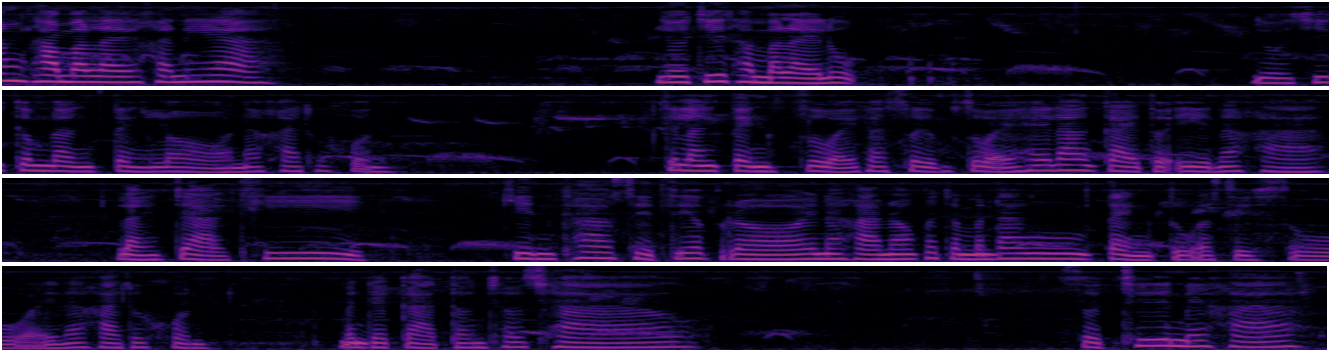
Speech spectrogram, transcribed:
ั่งทำอะไรคะเนี่ย โยชิทำอะไรลูก โยชิกำลังแต่งหล่อนะคะ ทุกคนกำลังแต่งสวยค่ะ เสริมสวยให้ร่างกายตัวเองนะคะ หลังจากที่กินข้าวเสร็จเรียบร้อยนะคะ น้องก็จะมานั่งแต่งตัวสวยๆนะคะ ทุกคนบรรยากาศตอนเช้าๆสดชื่นไหมคะ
